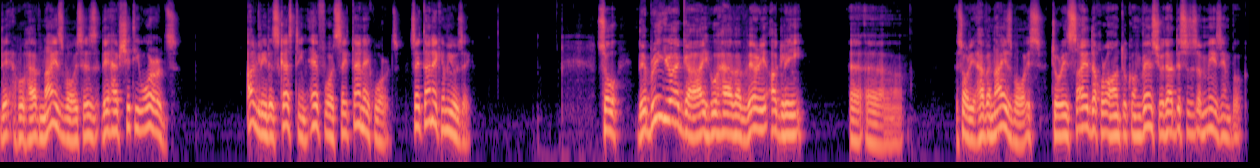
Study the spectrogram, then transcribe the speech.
they, who have nice voices they have shitty words. Ugly disgusting F words satanic words satanic music. So they bring you a guy who have a very ugly, uh, uh, sorry, have a nice voice to recite the Quran to convince you that this is amazing book.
